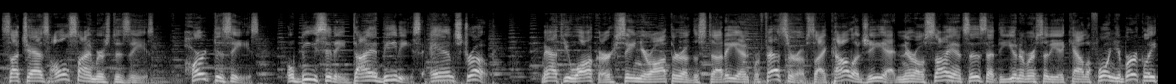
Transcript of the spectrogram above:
such as Alzheimer's disease, heart disease, obesity, diabetes, and stroke. Matthew Walker, senior author of the study and professor of psychology at neurosciences at the University of California, Berkeley,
